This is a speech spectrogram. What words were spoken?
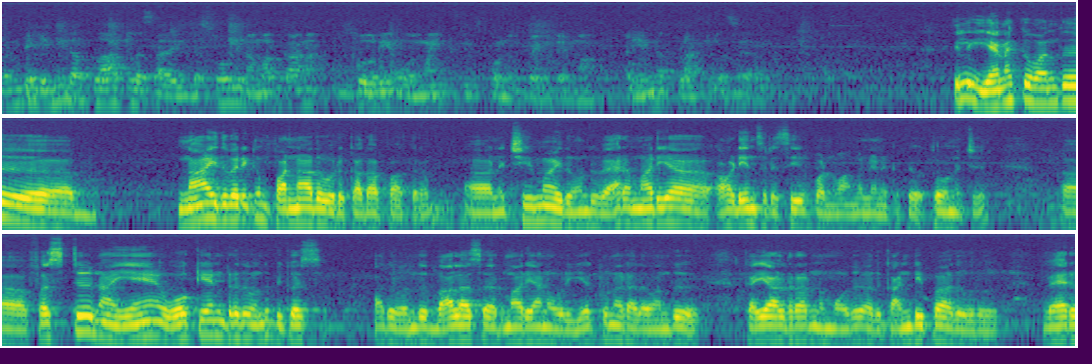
வந்து எந்த பிளாட்ல சார் இந்த ஸ்டோரி நமக்கான ஸ்டோரி ஒரு மைண்ட் ஃபிக்ஸ் பண்ணி போயிட்டேமா அது என்ன பிளாட்ல சார் இல்லை எனக்கு வந்து நான் இது வரைக்கும் பண்ணாத ஒரு கதாபாத்திரம். நிச்சயமாக இது வந்து வேறு மாதிரியா ஆடியன்ஸ் ரிசீவ் பண்ணுவாங்கன்னு எனக்கு தோ- தோணுச்சு. ஃபஸ்ட்டு நான் ஏன் ஓகேன்றது வந்து பிகாஸ் அது வந்து பாலா சார் மாதிரியான ஒரு இயக்குனர் அதை வந்து கையாளுறாருன்னும் போது அது கண்டிப்பாக அது ஒரு வேறு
